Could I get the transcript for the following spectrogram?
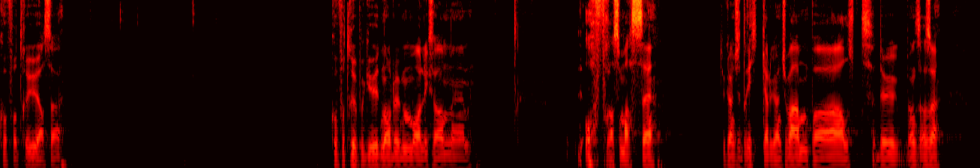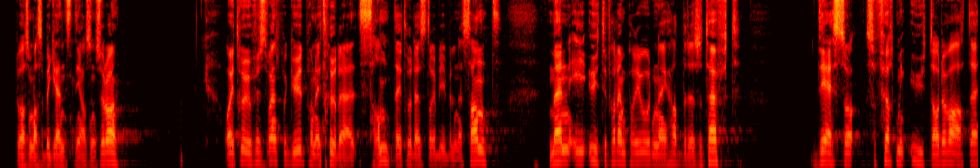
hvorfor tro? Altså, hvorfor tro på Gud når du må liksom eh, ofre så masse? Du kan ikke drikke, du kan ikke være med på alt. Du, altså, du har så masse begrensninger, syns du, da. Og jeg tror jo først og fremst på Gud, for jeg tror det er sant. Jeg tror det står i Bibelen, er sant. Men ut ifra den perioden jeg hadde det så tøft Det som førte meg ut av det, var at det,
